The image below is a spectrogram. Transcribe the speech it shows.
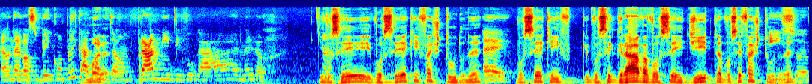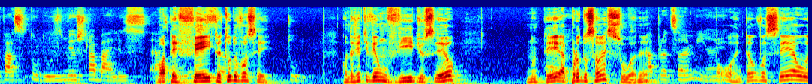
É um negócio bem complicado. Mara- Então, pra mim divulgar é melhor. E você, e você é quem faz tudo, né? É, Você é quem você grava, você edita, você faz tudo, isso, né? eu faço tudo. Os meus trabalhos. Bota efeito, é tudo você. Tudo. Quando a gente vê um vídeo seu, não ter, É. a produção é sua, né? A produção é minha. é. Porra, então você é o,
